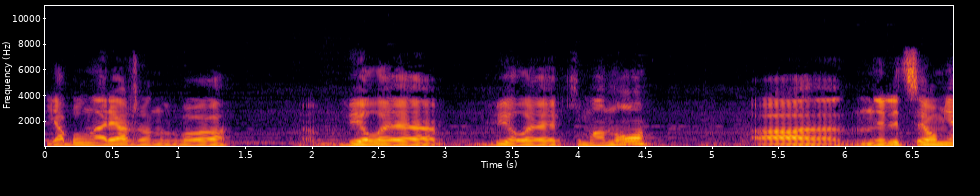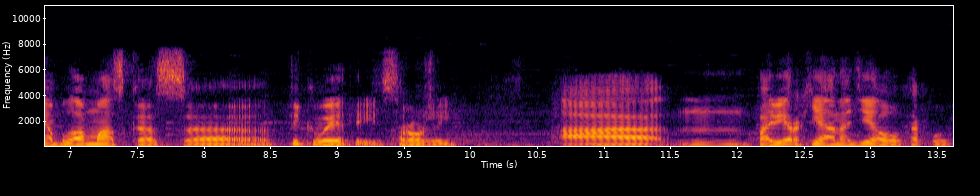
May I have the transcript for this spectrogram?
я был наряжен в белое, белое кимоно, а на лице у меня была маска с э, тыквой этой, с рожей, а поверх я надел такую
